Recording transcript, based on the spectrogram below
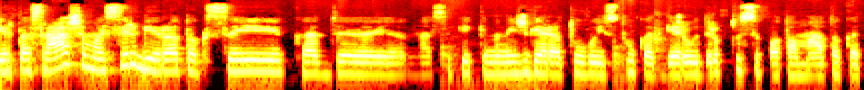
ir tas rašymas irgi yra toksai, kad, na, sakykime, išgeria tų vaistų, kad geriau dirbtųsi, po to mato, kad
